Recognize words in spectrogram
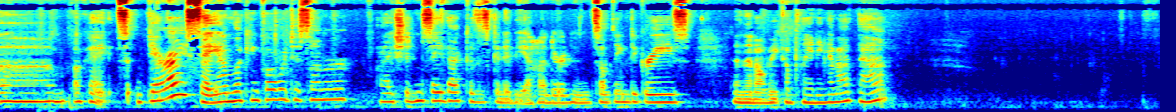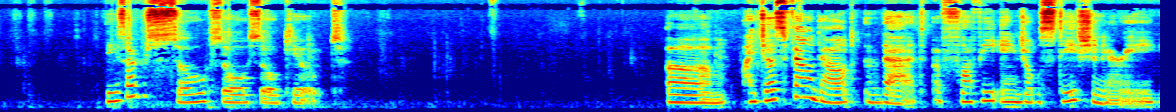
Um, okay, so dare I say I'm looking forward to summer? I shouldn't say that because it's going to be a hundred and something degrees and then I'll be complaining about that. These are so, so, so cute. Um, I just found out that Fluffy Angel Stationery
